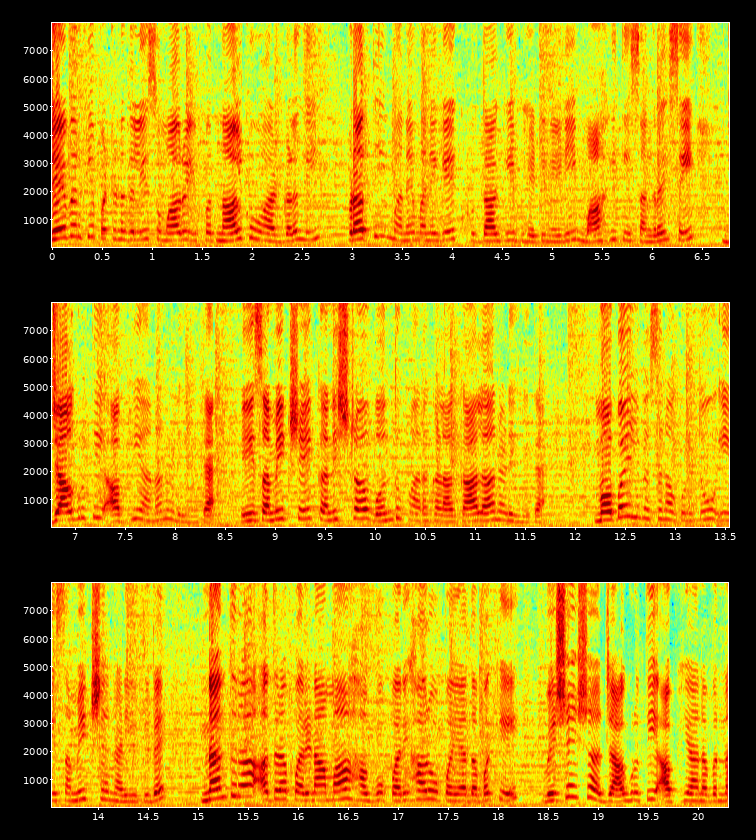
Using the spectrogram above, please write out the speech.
ಜೇವರ್ಗಿ ಪಟ್ಟಣದಲ್ಲಿ ಸುಮಾರು ಇಪ್ಪತ್ನಾಲ್ಕು ವಾರ್ಡ್ಗಳಲ್ಲಿ ಪ್ರತಿ ಮನೆ ಮನೆಗೆ ಖುದ್ದಾಗಿ ಭೇಟಿ ನೀಡಿ ಮಾಹಿತಿ ಸಂಗ್ರಹಿಸಿ ಜಾಗೃತಿ ಅಭಿಯಾನ ನಡೆಯಲಿದೆ. ಈ ಸಮೀಕ್ಷೆ ಕನಿಷ್ಠ ಒಂದು ವಾರಗಳ ಕಾಲ ನಡೆಯಲಿದೆ. ಮೊಬೈಲ್ ವ್ಯಸನ ಕುರಿತು ಈ ಸಮೀಕ್ಷೆ ನಡೆಯುತ್ತಿದೆ. ನಂತರ ಅದರ ಪರಿಣಾಮ ಹಾಗೂ ಪರಿಹಾರೋಪಾಯದ ಬಗ್ಗೆ ವಿಶೇಷ ಜಾಗೃತಿ ಅಭಿಯಾನವನ್ನ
